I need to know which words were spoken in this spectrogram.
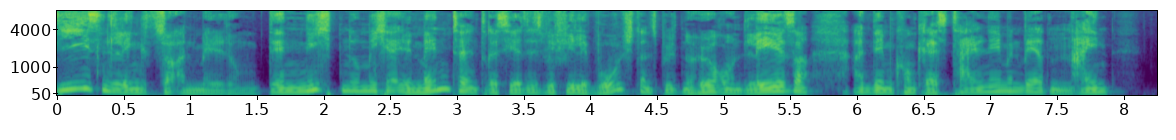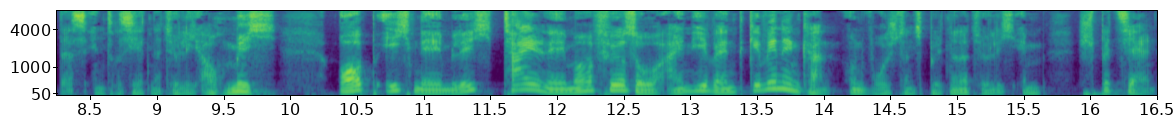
diesen Link zur Anmeldung, denn nicht nur Michael Menter interessiert ist, wie viele Wohlstandsbildner Hörer und Leser an dem Kongress teilnehmen werden. Nein, das interessiert natürlich auch mich. Ob ich nämlich Teilnehmer für so ein Event gewinnen kann. Und Wohlstandsbildner natürlich im Speziellen.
